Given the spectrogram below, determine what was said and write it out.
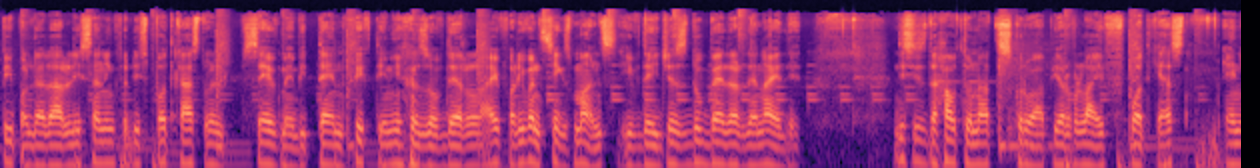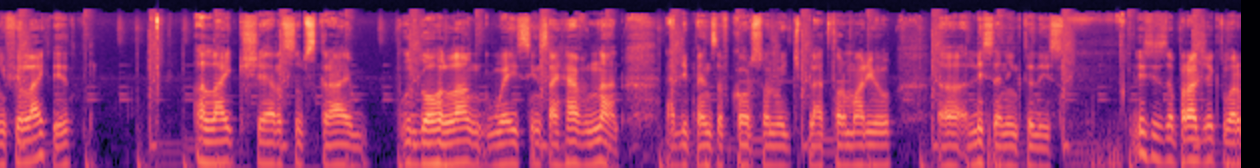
people that are listening to this podcast will save maybe 10 15 years of their life or even 6 months if they just do better than I did. This is the How to Not Screw Up Your Life podcast. And if you liked it, a like, share, subscribe would go a long way since I have none. That depends, of course, on which platform are you uh, listening to this. This is a project where,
